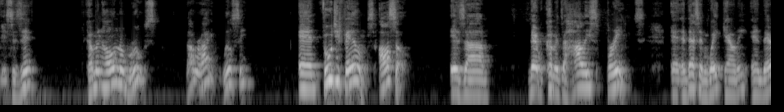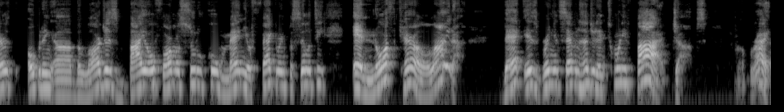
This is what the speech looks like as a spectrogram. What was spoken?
this is it, coming home to roost. All right, we'll see. And Fuji Films also is um, they're coming to Holly Springs, and, and that's in Wake County, and they're opening uh, the largest biopharmaceutical manufacturing facility in North Carolina. That is bringing 725 jobs. All right.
